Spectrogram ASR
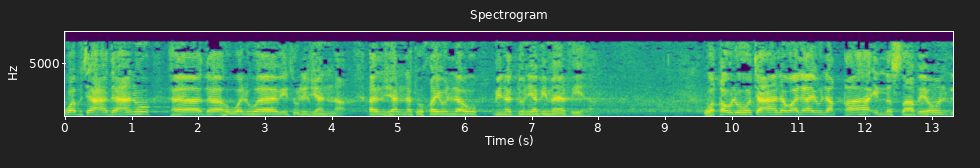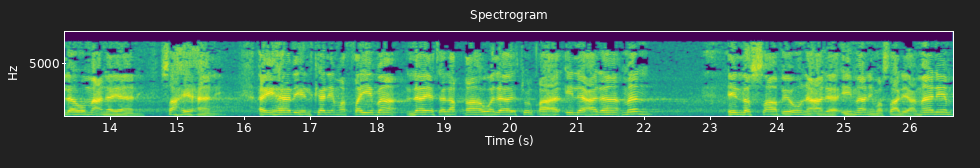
وابتعد عنه. هذا هو الوارث للجنة. الجنة خير له من الدنيا بما فيها. وقوله تعالى ولا يلقاها إلا الصابرون له معنيان صحيحان. أي هذه الكلمة الطيبة لا يتلقاها ولا تلقى إلا على من؟ إلا الصابرون على إيمان وصالح أعمالهم.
